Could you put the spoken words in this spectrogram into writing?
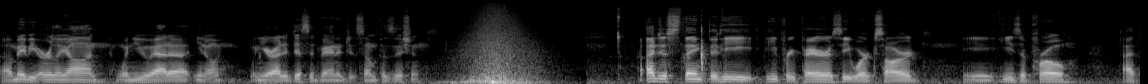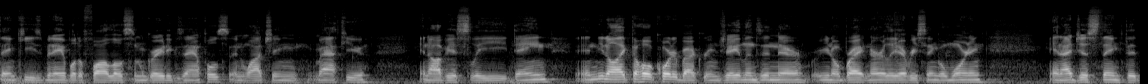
uh, maybe early on when you had a, you know, when you're at a disadvantage at some positions. I just think that he, he prepares, he works hard, he, he's a pro. I think he's been able to follow some great examples in watching Matthew and obviously Dane, and you know, like the whole quarterback room. Jalen's in there, you know, bright and early every single morning, and I just think that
